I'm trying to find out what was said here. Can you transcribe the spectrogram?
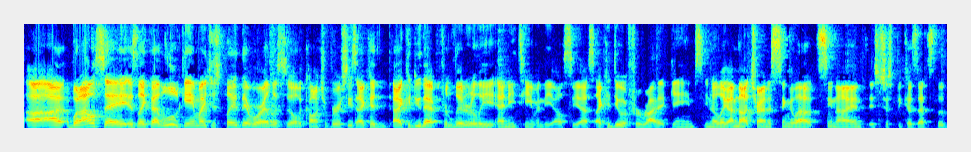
uh, what I'll say is like that little game I just played there, where I listed all the controversies. I could I could do that for literally any team in the LCS. I could do it for Riot Games. You know, like I'm not trying to single out C9. It's just because that's the,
